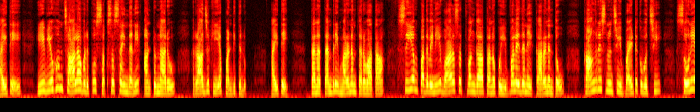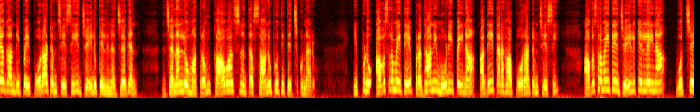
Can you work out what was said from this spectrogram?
అయితే ఈ వ్యూహం చాలా వరకు సక్సెస్ అయిందని అంటున్నారు రాజకీయ పండితులు. అయితే తన తండ్రి మరణం తర్వాత సీఎం పదవిని వారసత్వంగా తనకు ఇవ్వలేదనే కారణంతో కాంగ్రెస్ నుంచి బయటకు వచ్చి సోనియాగాంధీపై పోరాటం చేసి జైలుకెళ్ళిన జగన్ జనంలో మాత్రం కావాల్సినంత సానుభూతి తెచ్చుకున్నారు. ఇప్పుడు అవసరమైతే ప్రధాని మోడీపైనా అదే తరహా పోరాటం చేసి, అవసరమైతే జైలుకెళ్ళైనా వచ్చే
